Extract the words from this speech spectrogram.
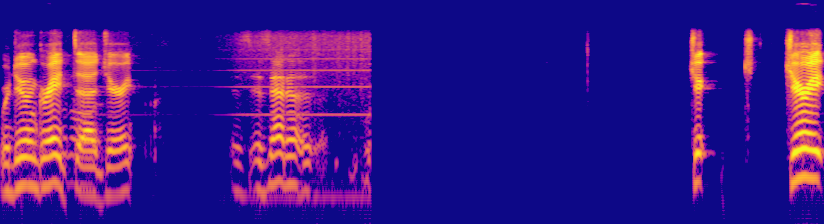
We're doing great, uh, Jerry. Is, is that a, Jerry,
